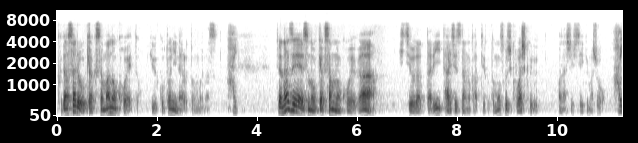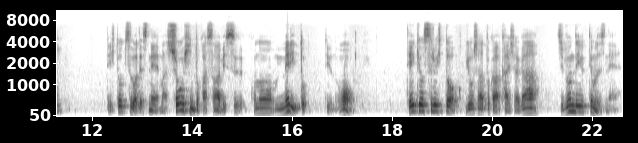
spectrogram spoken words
くださるお客様の声ということになると思います。はいじゃあなぜそのお客様の声が必要だったり大切なのかということをもう少し詳しくお話ししていきましょう。はい。で一つはですね、まあ、商品とかサービスこのメリットっていうのを提供する人業者とか会社が自分で言ってもですね、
